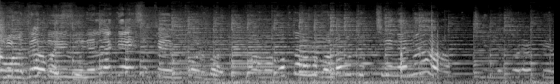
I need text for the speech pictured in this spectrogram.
আমাকে দুই মনে লাগে এসে প্রেম করব। আমাকে তো আমি ভালো মতো চিনে না। চিনে করে প্রেম।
